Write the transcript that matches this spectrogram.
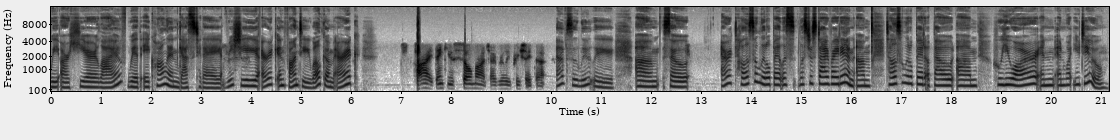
We are here live with a call in guest today, Rishi Eric Infanti. Welcome, Eric. Hi, thank you so much. I really appreciate that. Absolutely. Um, so, Eric, tell us a little bit. Let's let's just dive right in. Um, tell us a little bit about um, who you are and and what you do.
